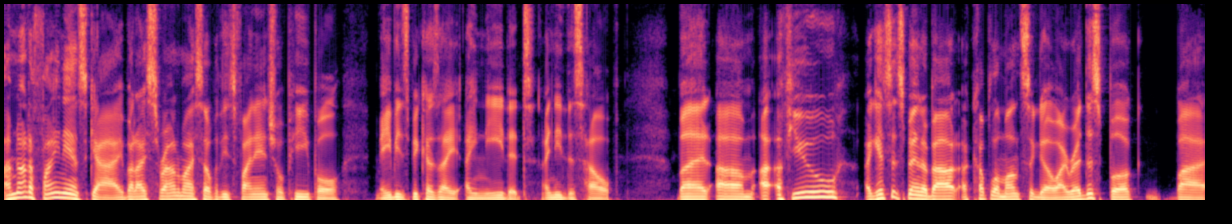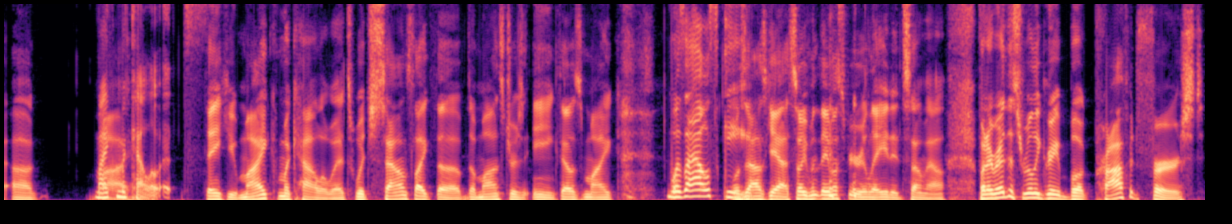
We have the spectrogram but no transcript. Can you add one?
I'm not a finance guy, but I surround myself with these financial people. Maybe it's because I, I need it. I need this help. But um, a, a few, I guess it's been about a couple of months ago, I read this book by uh, Mike by- Michalowicz. Thank you, Mike Michalowicz, which sounds like the the Monsters Inc. That was Mike Wazowski. Wazowski. Yeah, so even, they must be related somehow. But I read this really great book, Profit First.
